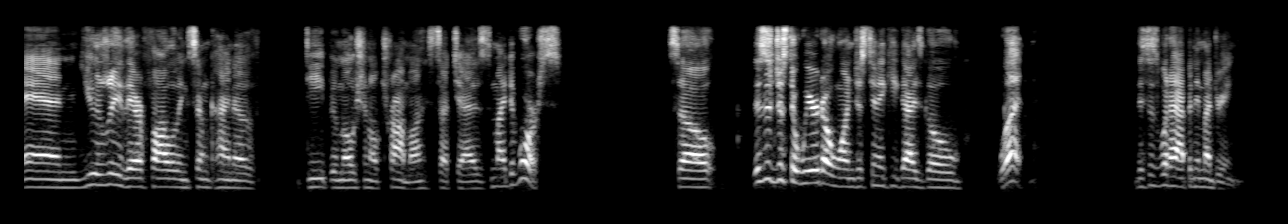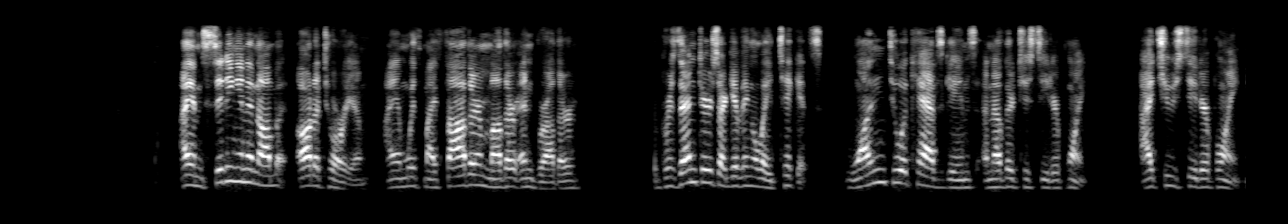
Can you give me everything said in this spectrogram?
and usually they're following some kind of deep emotional trauma, such as my divorce. So this is just a weirdo one, just to make you guys go, "What?" This is what happened in my dream. I am sitting in an auditorium. I am with my father, mother, and brother. The presenters are giving away tickets one to a Cavs games, another to Cedar Point. I choose Cedar Point.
